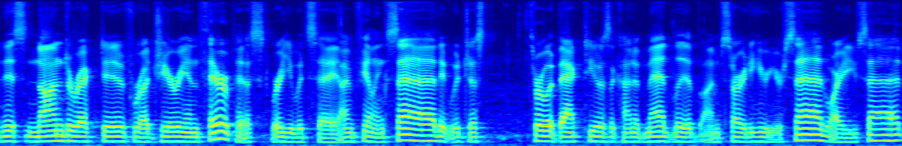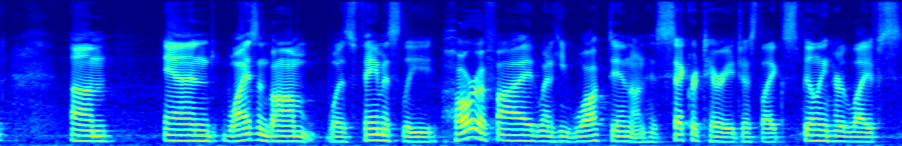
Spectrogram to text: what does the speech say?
this non directive Rogerian therapist, where you would say, I'm feeling sad. It would just throw it back to you as a kind of mad lib. I'm sorry to hear you're sad. Why are you sad? Um, and Weizenbaum was famously horrified when he walked in on his secretary just like spilling her life's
